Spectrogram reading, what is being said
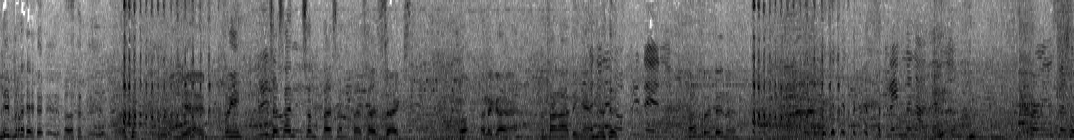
Libre. yeah, free. Sa San Santa Santa sa Zarks. Oh, talaga ha. Punta natin yan. Ano free din. ah, free din ah. Claim na natin. no? So,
